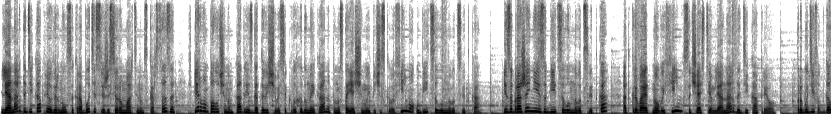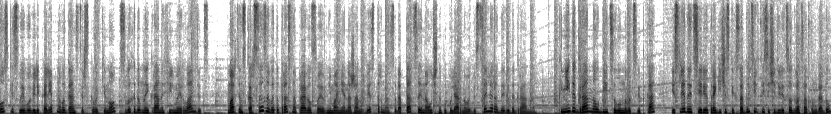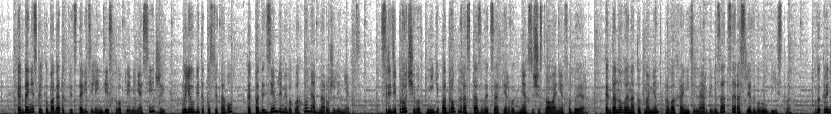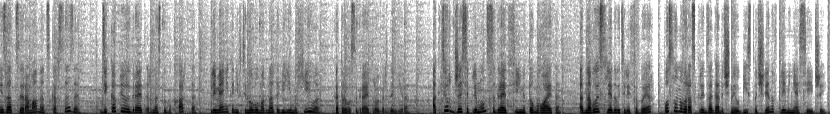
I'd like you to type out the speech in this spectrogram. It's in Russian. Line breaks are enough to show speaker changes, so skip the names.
Леонардо Ди Каприо вернулся к работе с режиссером Мартином Скорсезе в первом полученном кадре из готовящегося к выходу на экраны по-настоящему эпического фильма «Убийцы лунного цветка». Изображение из «Убийцы лунного цветка» открывает новый фильм с участием Леонардо Ди Каприо. Пробудив отголоски своего великолепного гангстерского кино с выходом на экраны фильма «Ирландец», Мартин Скорсезе в этот раз направил свое внимание на жанр вестерна с адаптацией научно-популярного бестселлера Дэвида Гранна. Книга Гранна «Убийца лунного цветка» исследует серию трагических событий в 1920 году, когда несколько богатых представителей индейского племени Осейджей были убиты после того, как под их землями в Оклахоме обнаружили нефть. Среди прочего, в книге подробно рассказывается о первых днях существования ФБР, когда новая на тот момент правоохранительная организация расследовала убийство. В экранизации романа от Скорсезе Ди Каприо играет Эрнеста Букхарта, племянника нефтяного магната Вильяма Хейла, которого сыграет Роберт Де Ниро. Актер Джесси Племонс сыграет в фильме Тома Уайта, одного из следователей ФБР, посланного раскрыть загадочные убийства членов племени Осейджей.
